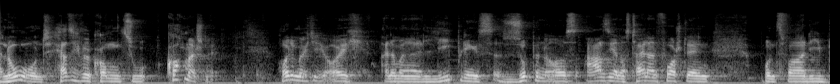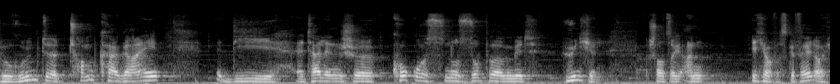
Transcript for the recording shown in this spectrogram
Hallo und herzlich willkommen zu Koch mal schnell. Heute möchte ich euch eine meiner Lieblingssuppen aus Asien, aus Thailand vorstellen. Und zwar die berühmte Tom Kha Gai, die thailändische Kokosnusssuppe mit Hühnchen. Schaut es euch an. Ich hoffe, es gefällt euch.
